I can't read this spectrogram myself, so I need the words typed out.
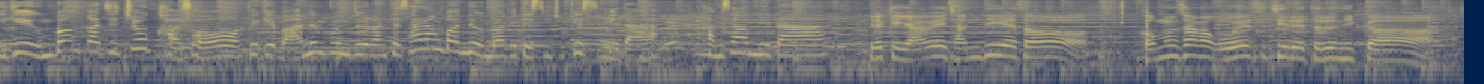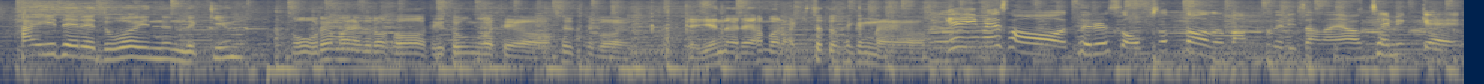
이게 음반까지 쭉 가서 되게 많은 분들한테 사랑받는 음악이 됐으면 좋겠습니다. 감사합니다. 이렇게 야외 잔디에서 검은 사막 OST를 들으니까 하이델에 누워 있는 느낌? 어, 오랜만에 들어서 되게 좋은 것 같아요. 페스티벌. 네, 옛날에 한번 아키 쳤던 생각나요. 게임에서 들을 수 없었던 음악들이잖아요. 재밌게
